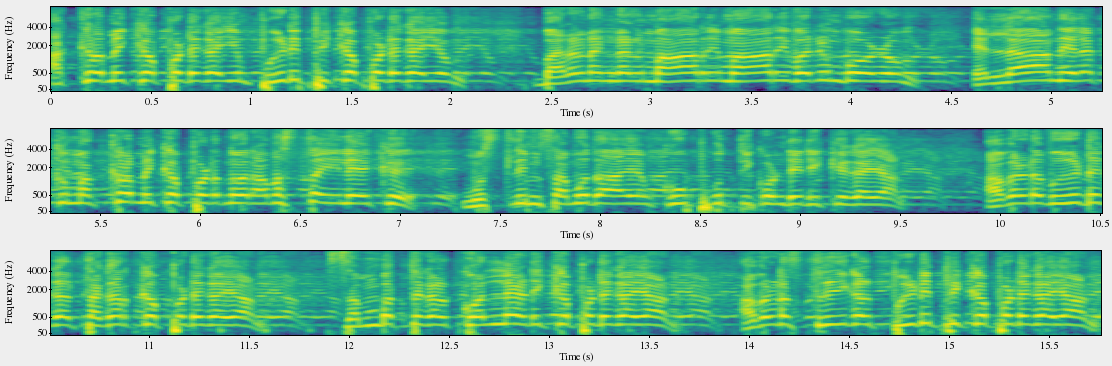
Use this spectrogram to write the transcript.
ആക്രമിക്കപ്പെടുകയും പീഡിപ്പിക്കപ്പെടുകയും ഭരണങ്ങൾ മാറി മാറി വരുമ്പോഴും എല്ലാ നിലക്കും ആക്രമിക്കപ്പെടുന്ന ഒരു അവസ്ഥയിലേക്ക് മുസ്ലിം സമുദായം കൂപ്പുത്തിക്കൊണ്ടിരിക്കുകയാണ് അവരുടെ വീടുകൾ തകർക്കപ്പെടുകയാണ്. സമ്പത്തുകൾ കൊല്ലടിക്കപ്പെടുകയാണ്. അവരുടെ സ്ത്രീകൾ പീഡിപ്പിക്കപ്പെടുകയാണ്.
